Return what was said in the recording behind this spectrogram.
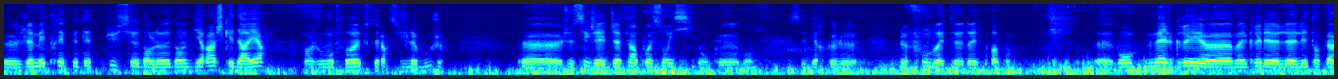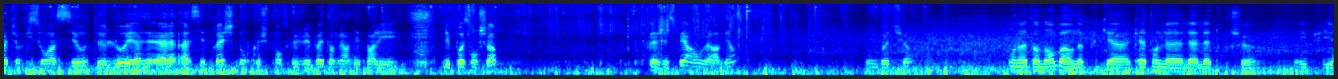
je la mettrai peut-être plus dans le, virage qui est derrière. Enfin, je vous montrerai tout à l'heure si je la bouge. je sais que j'avais déjà fait un poisson ici, donc bon, c'est à dire que le, le fond doit être, doit être propre. Euh, bon, malgré, euh, les, températures qui sont assez hautes, l'eau est assez fraîche, donc je pense que je vais pas être emmerdé par les, poissons chats. En tout cas, j'espère, on verra bien. Une voiture. En attendant, bah, on n'a plus qu'à attendre la, touche euh, et puis,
